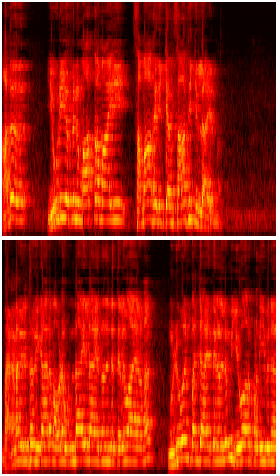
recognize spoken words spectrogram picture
അത് യു ഡി എഫിന് മാത്രമായി സമാഹരിക്കാൻ സാധിക്കില്ല എന്ന്. ഭരണവിരുദ്ധ വികാരം അവിടെ ഉണ്ടായില്ല എന്നതിന്റെ തെളിവായാണ് മുഴുവൻ പഞ്ചായത്തുകളിലും യു ആർ പ്രദീപിന്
